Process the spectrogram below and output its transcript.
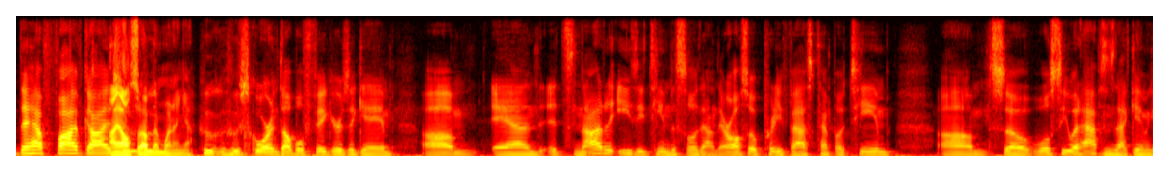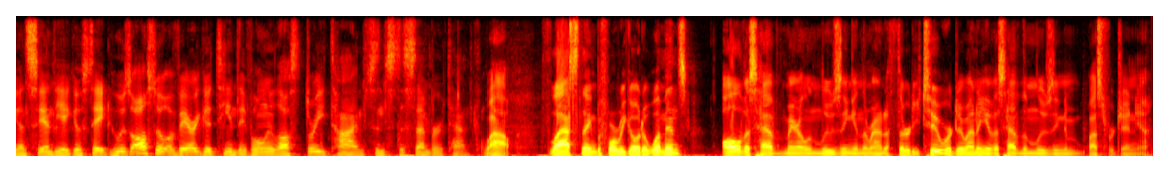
they have five guys. I who- also have them winning, yeah. Who who score in double figures a game, um, and it's not an easy team to slow down. They're also a pretty fast tempo team. Um, so we'll see what happens in that game against San Diego State, who is also a very good team. They've only lost three times since December 10th. Wow. Last thing before we go to women's, all of us have Maryland losing in the round of 32, or do any of us have them losing to West Virginia?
